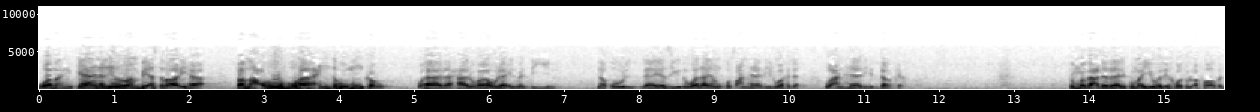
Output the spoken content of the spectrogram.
ومن كان غرا بأسرارها فمعروفها عنده منكر. وهذا حال هؤلاء الماديين نقول لا يزيد ولا ينقص عن هذه الوهدة وعن هذه الدركة. ثم بعد ذلكم أيها الإخوة الأفاضل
